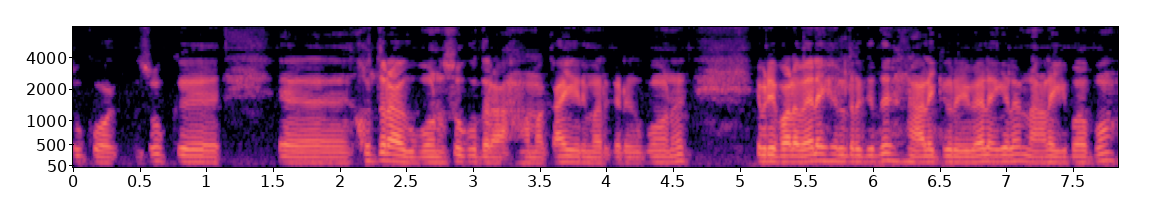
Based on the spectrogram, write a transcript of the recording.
சூக்கு சூக்கு குத்ராவுக்கு போகணும். சூக்குத்ரா ஆமாம் காய்கறி மார்க்கெட்டுக்கு போகணும். இப்படி பல வேலைகள் இருக்குது. நாளைக்கு ஒரு வேலைகளை நாளைக்கு பார்ப்போம்.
